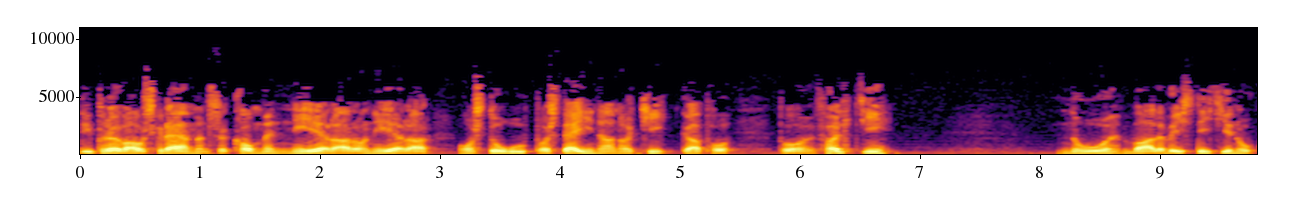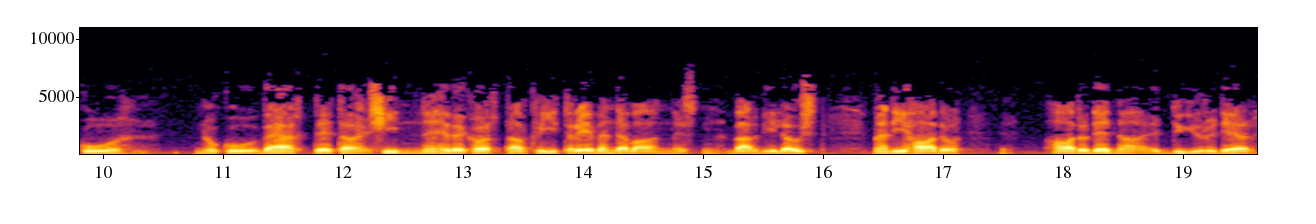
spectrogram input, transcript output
de prøva å skremme så kom en nedere og nedere og sto på steinene og kikka på, på folka. Nå var det visst ikke noe, noe verdt dette skinnet, har jeg hørt, av hvitreven. Det var nesten verdiløst. Men de hadde, hadde denne dyret der.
